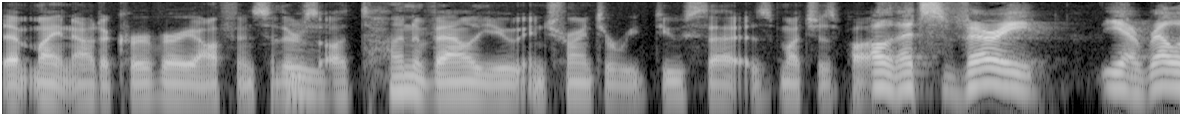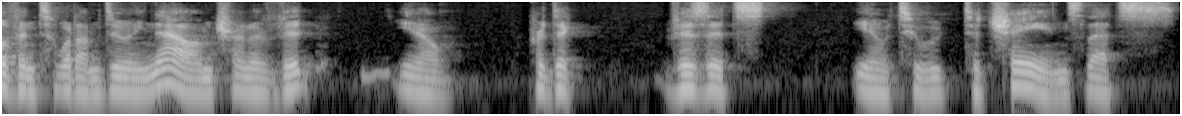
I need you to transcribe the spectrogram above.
that might not occur very often. So there's mm. a ton of value in trying to reduce that as much as possible. oh that's very yeah relevant to what I'm doing now. I'm trying to vid, you know predict visits you know to to chains that's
